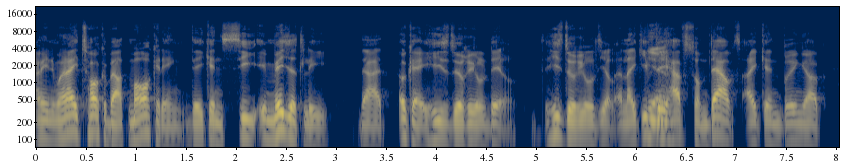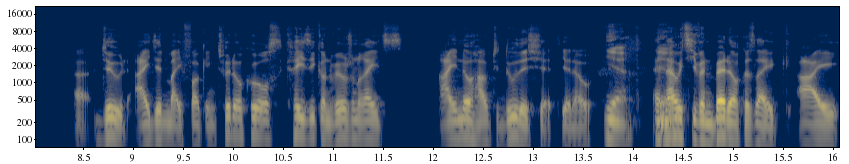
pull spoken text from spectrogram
I mean, when I talk about marketing, they can see immediately that okay, he's the real deal. He's the real deal. And like, if they have some doubts, I can bring up, uh, dude, I did my fucking Twitter course, crazy conversion rates. I know how to do this shit, you know Yeah. and yeah. now it's even better because like i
